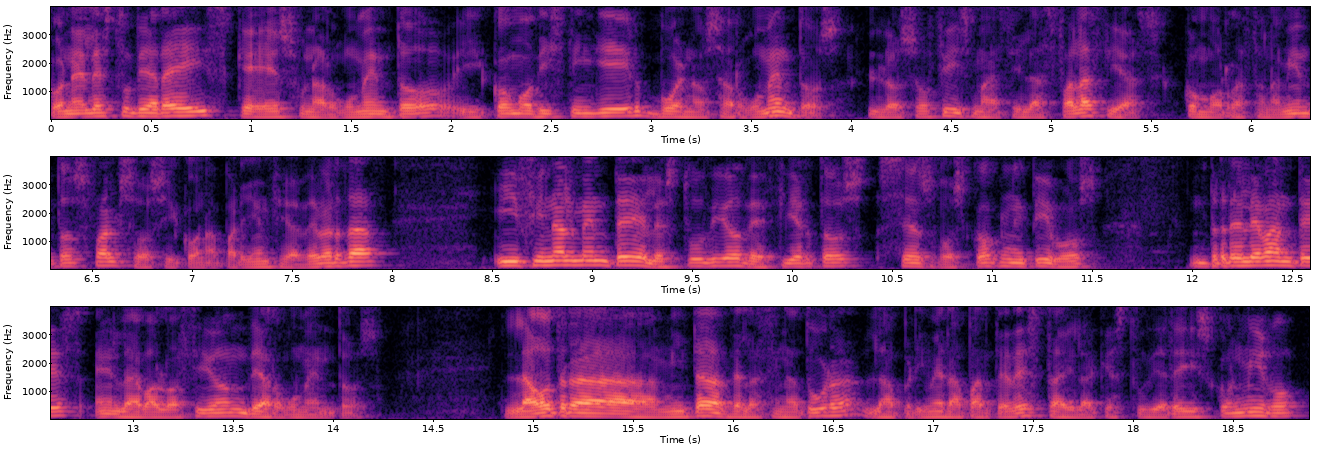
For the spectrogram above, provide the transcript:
con él estudiaréis qué es un argumento y cómo distinguir buenos argumentos, los sofismas y las falacias como razonamientos falsos y con apariencia de verdad, y finalmente el estudio de ciertos sesgos cognitivos relevantes en la evaluación de argumentos. La otra mitad de la asignatura, la primera parte de esta y la que estudiaréis conmigo,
